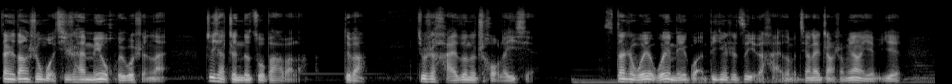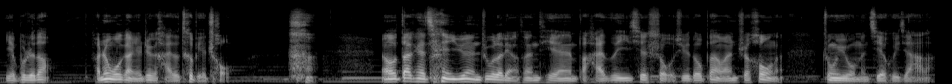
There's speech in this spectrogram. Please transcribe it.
但是当时我其实还没有回过神来，这下真的做爸爸了，对吧？就是孩子呢丑了一些，但是我也我也没管，毕竟是自己的孩子嘛，将来长什么样也也也不知道。反正我感觉这个孩子特别丑，哈 然后大概在医院住了两三天，把孩子一切手续都办完之后呢，终于我们接回家了。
